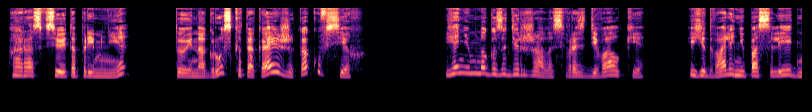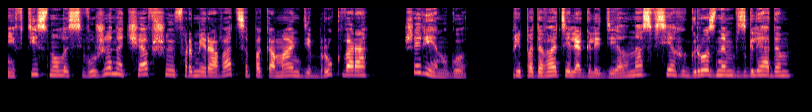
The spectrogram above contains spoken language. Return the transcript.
А раз все это при мне, то и нагрузка такая же, как у всех. Я немного задержалась в раздевалке и едва ли не последней втиснулась в уже начавшую формироваться по команде Бруквара шеренгу. Преподаватель оглядел нас всех грозным взглядом,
